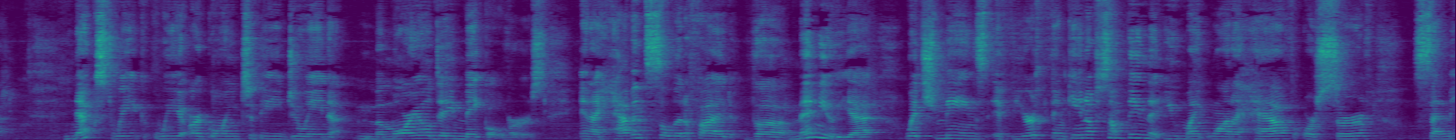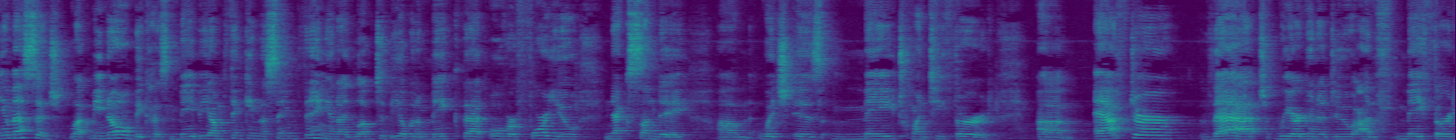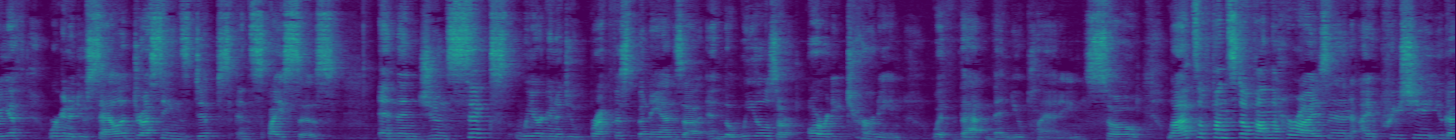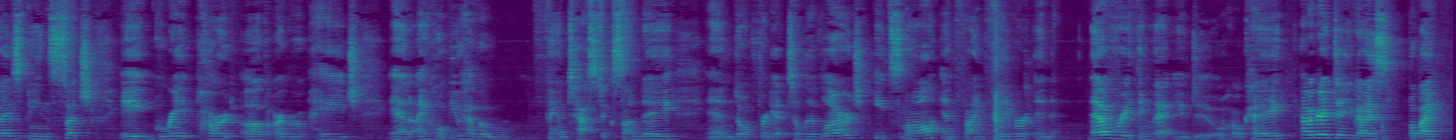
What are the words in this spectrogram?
Next week, we are going to be doing Memorial Day makeovers. And I haven't solidified the menu yet, which means if you're thinking of something that you might want to have or serve, send me a message. Let me know because maybe I'm thinking the same thing and I'd love to be able to make that over for you next Sunday um, which is May 23rd. Um, after that, we are going to do on May 30th, we're going to do salad dressings, dips, and spices. And then June 6th, we are going to do Breakfast Bonanza, and the wheels are already turning with that menu planning. So lots of fun stuff on the horizon. I appreciate you guys being such a great part of our group page, and I hope you have a fantastic Sunday. And don't forget to live large, eat small, and find flavor in everything that you do, okay? Have a great day, you guys. Bye-bye.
